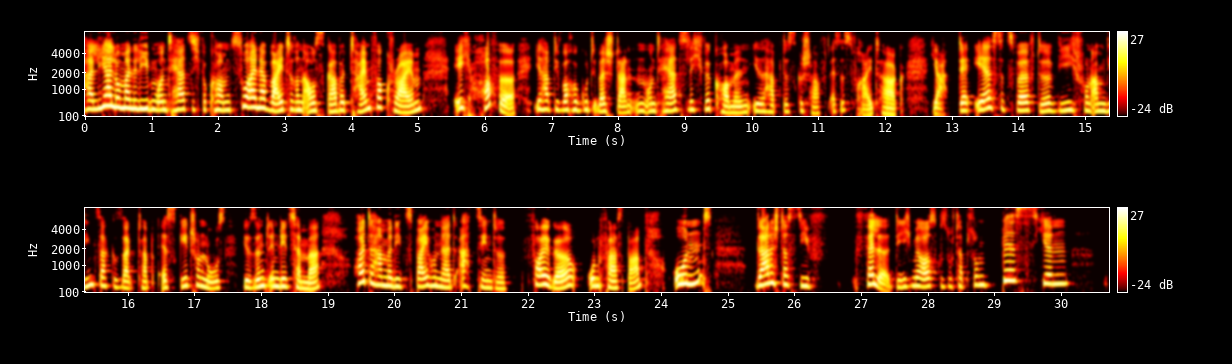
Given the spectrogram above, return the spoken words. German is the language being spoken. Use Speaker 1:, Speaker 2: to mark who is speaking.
Speaker 1: Hallo meine Lieben und herzlich willkommen zu einer weiteren Ausgabe Time for Crime. Ich hoffe, ihr habt die Woche gut überstanden und herzlich willkommen. Ihr habt es geschafft. Es ist Freitag. Ja, der erste Zwölfte, wie ich schon am Dienstag gesagt habe. Es geht schon los. Wir sind im Dezember. Heute haben wir die 218. Folge. Unfassbar. Und dadurch, dass die Fälle, die ich mir ausgesucht habe, so ein bisschen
